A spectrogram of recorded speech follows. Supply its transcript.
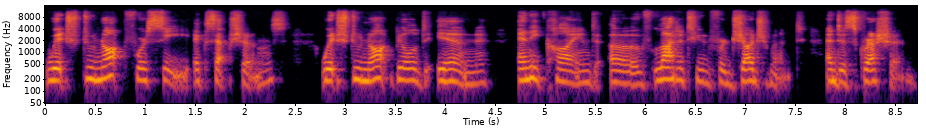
which do not foresee exceptions, which do not build in any kind of latitude for judgment and discretion.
